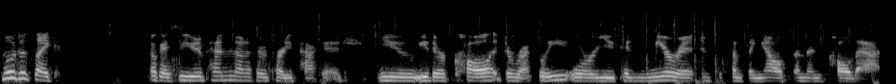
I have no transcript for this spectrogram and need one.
Well, just like, okay, so you depend on a third party package. You either call it directly or you can mirror it into something else and then call that.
